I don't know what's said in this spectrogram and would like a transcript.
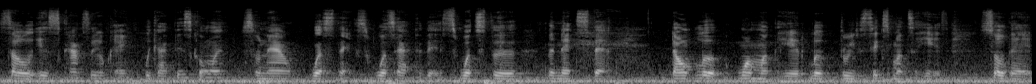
So it's constantly okay. We got this going. So now, what's next? What's after this? What's the the next step? Don't look one month ahead. Look three to six months ahead, so that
